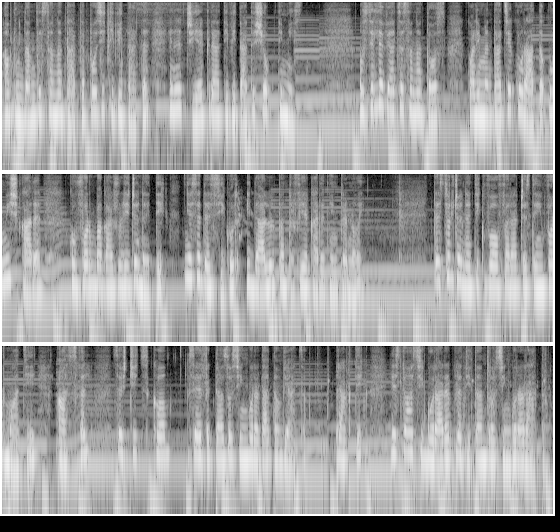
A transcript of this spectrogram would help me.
abundăm de sănătate, pozitivitate, energie, creativitate și optimism. Un stil de viață sănătos, cu alimentație curată, cu mișcare, conform bagajului genetic, este desigur idealul pentru fiecare dintre noi. Testul genetic vă oferă aceste informații, astfel să știți că se efectuează o singură dată în viață. Practic, este o asigurare plătită într-o singură rată.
